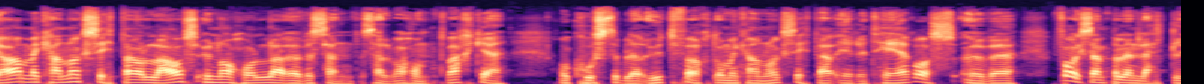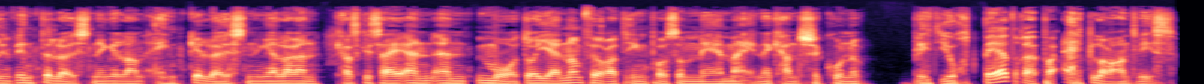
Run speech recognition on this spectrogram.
Ja, vi kan nok sitte og la oss underholde over selve håndverket og hvordan det blir utført. Og vi kan nok sitte og irritere oss over f.eks. en lettvinte løsning eller en enkel løsning eller en, hva skal jeg si, en, en måte å gjennomføre ting på som vi mener kanskje kunne blitt gjort bedre på et eller annet vis.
